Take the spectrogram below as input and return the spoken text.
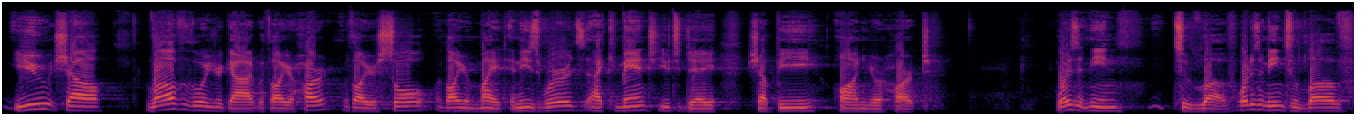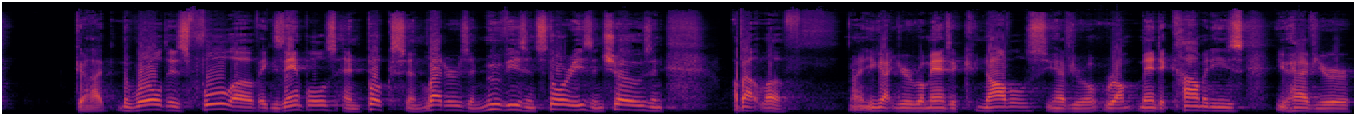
you shall love the Lord your God with all your heart, with all your soul, with all your might. And these words I command to you today shall be on your heart. What does it mean to love? What does it mean to love God. The world is full of examples and books and letters and movies and stories and shows and about love. Right? You got your romantic novels, you have your romantic comedies, you have your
